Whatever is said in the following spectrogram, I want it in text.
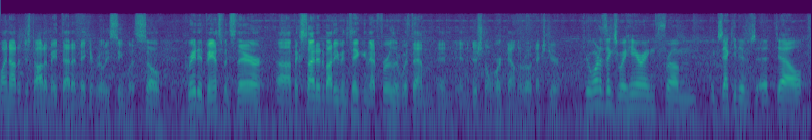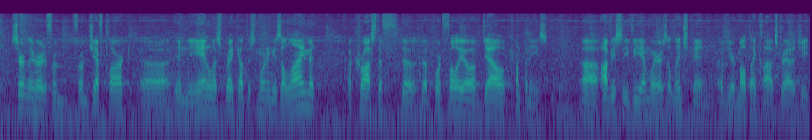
Why not just automate that and make it really seamless? So great advancements there. Uh, I'm excited about even taking that further with them in, in additional work down the road next year. Drew, one of the things we're hearing from executives at Dell, certainly heard it from, from Jeff Clarke uh, in the analyst breakout this morning, is alignment across the, the, the portfolio of Dell companies. Uh, obviously VMware is a linchpin of your multi-cloud strategy.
